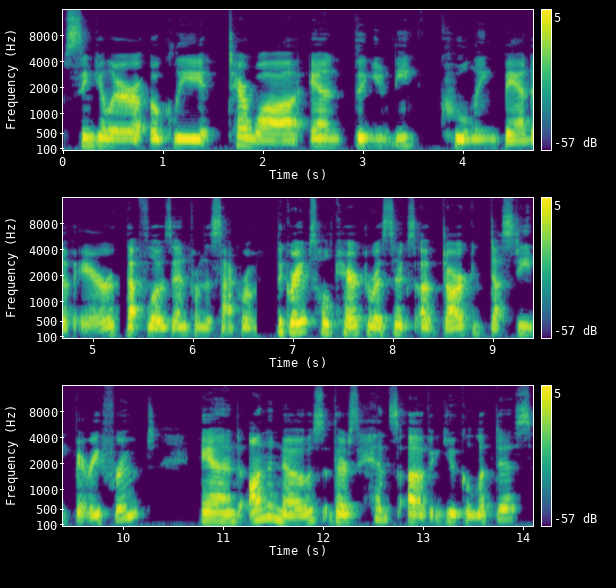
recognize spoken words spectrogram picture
singular Oakley terroir, and the unique cooling band of air that flows in from the sacrum. The grapes hold characteristics of dark, dusty berry fruit, and on the nose, there's hints of eucalyptus,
